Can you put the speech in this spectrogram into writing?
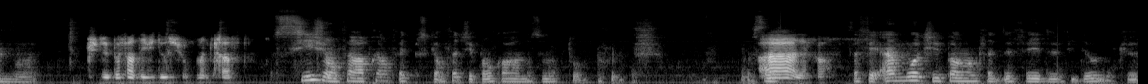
ouais. tu devais pas faire des vidéos sur Minecraft Si, je vais en faire après en fait, parce qu'en fait j'ai pas encore annoncé mon retour. Ah, d'accord. ça fait un mois que j'ai pas en fait de fait de vidéo, donc euh,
